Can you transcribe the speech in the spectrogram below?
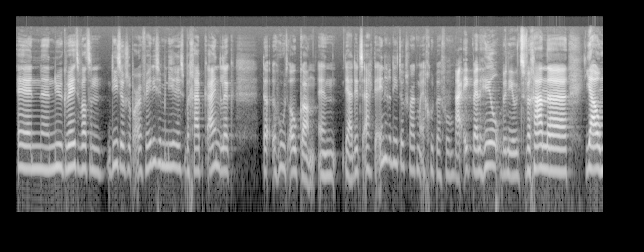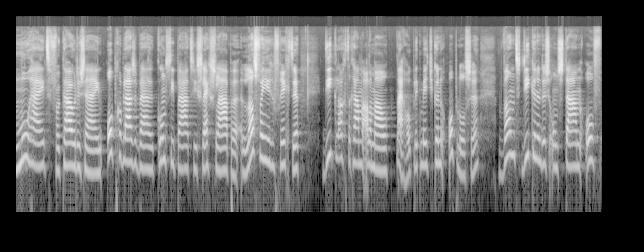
En uh, nu ik weet wat een detox op Ayurvedische manier is, begrijp ik eindelijk dat, hoe het ook kan. En ja, dit is eigenlijk de enige detox waar ik me echt goed bij voel. Nou, ik ben heel benieuwd. We gaan jouw moeheid, verkouden zijn, opgeblazen buik, constipatie, slecht slapen, last van je gewrichten... Die klachten gaan we allemaal, nou, hopelijk een beetje kunnen oplossen. Want die kunnen dus ontstaan of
